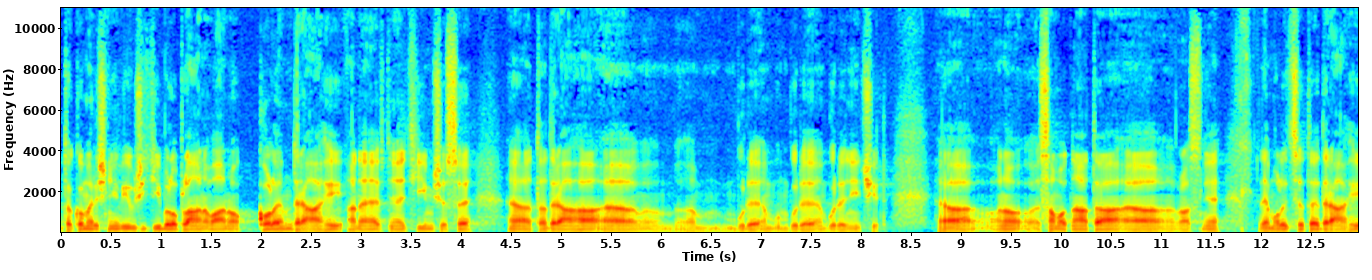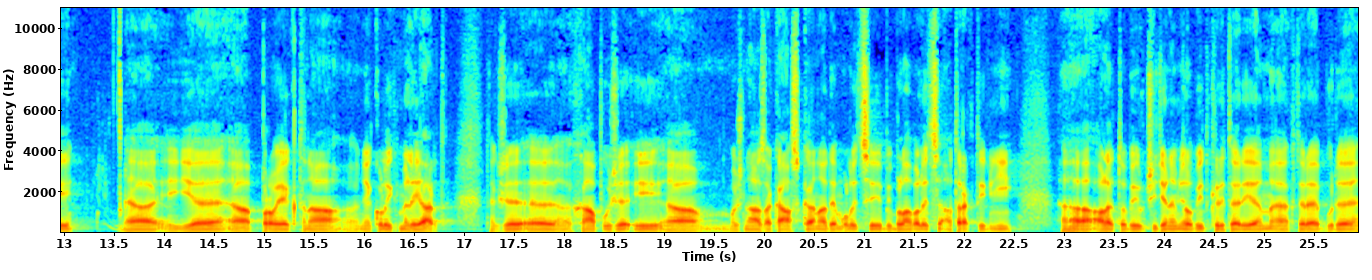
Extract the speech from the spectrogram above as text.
to komerční využití bylo plánováno kolem dráhy a ne tím, že se ta dráha bude, bude, bude ničit. Ono, samotná ta vlastně demolice té dráhy je projekt na několik miliard. Takže chápu, že i možná zakázka na demolici by byla velice atraktivní, ale to by určitě nemělo být kritériem, které bude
